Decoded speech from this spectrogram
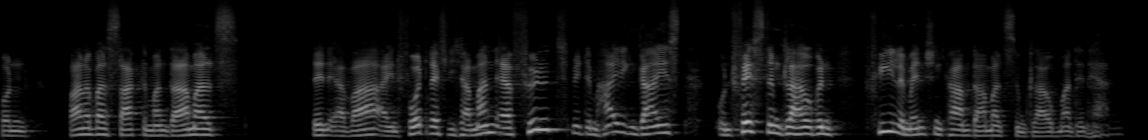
Von Barnabas sagte man damals, denn er war ein vortrefflicher Mann, erfüllt mit dem Heiligen Geist und festem Glauben. Viele Menschen kamen damals zum Glauben an den Herrn.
